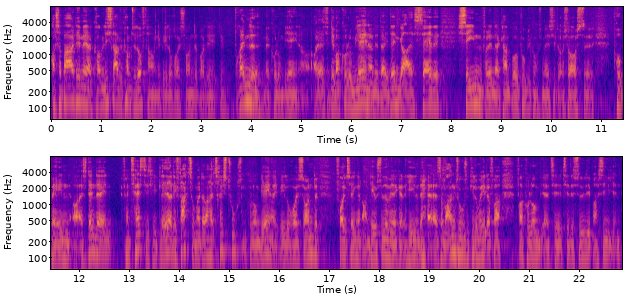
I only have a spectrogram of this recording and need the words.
Og så bare det med at komme, lige snart vi kom til lufthavnen i Belo Horizonte, hvor det, det vrimlede med kolumbianere. Og altså, det var kolumbianerne, der i den grad satte scenen for den der kamp, både publikumsmæssigt og så også øh, på banen. Og altså den der fantastiske glæde, og det faktum, at der var 50.000 kolumbianere i Belo Horizonte. Folk tænker, at det er jo Sydamerika det hele, der er altså mange tusind kilometer fra, fra Colombia til, til det sydlige Brasilien.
